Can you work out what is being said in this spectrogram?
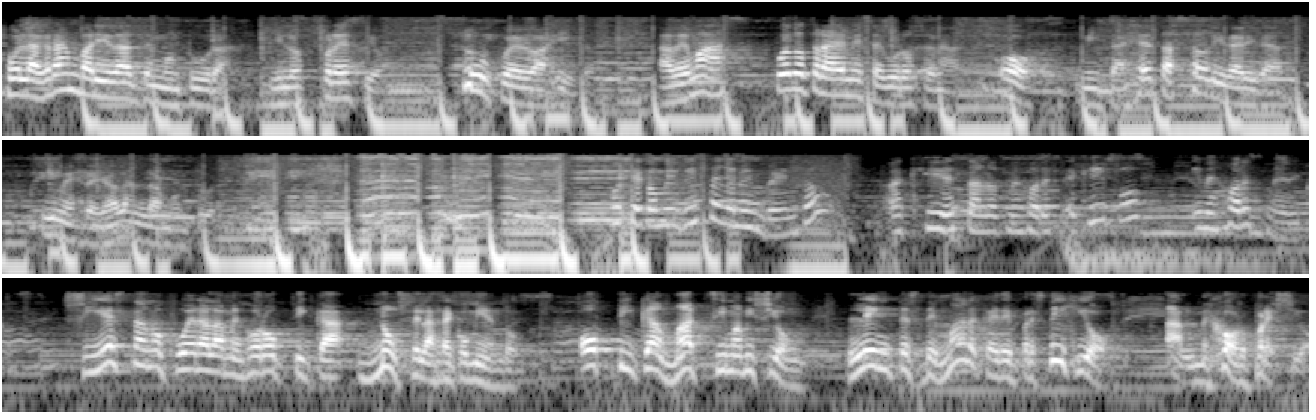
Por la gran variedad de monturas y los precios súper bajitos. Además, puedo traer mi seguro Senado o mi tarjeta Solidaridad y me regalan la montura. Porque con mi vista yo no invento. Aquí están los mejores equipos y mejores médicos. Si esta no fuera la mejor óptica, no se la recomiendo. Óptica máxima visión. Lentes de marca y de prestigio al mejor precio.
